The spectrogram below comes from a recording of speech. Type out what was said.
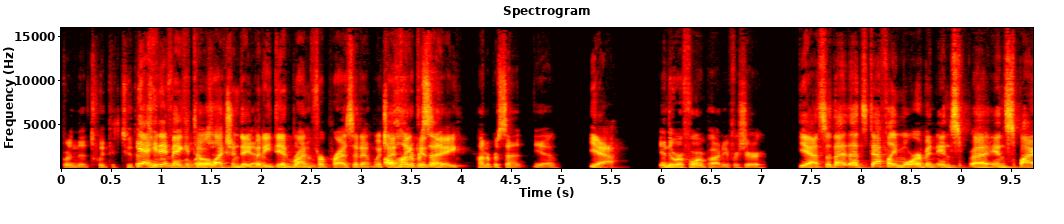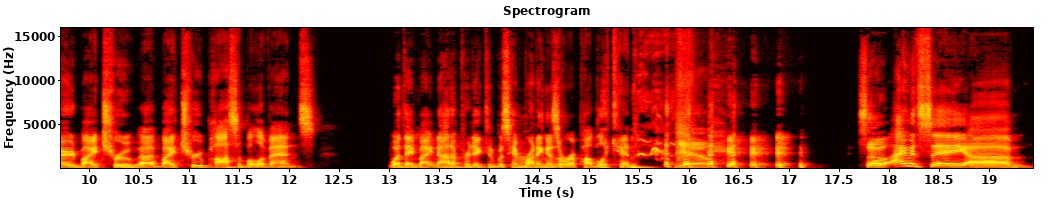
From the tw- 2000 Yeah, he didn't make it to election day, Yeah. but he did run for president, which Oh, I think is 100%. a 100%. Yeah. yeah. In the Reform Party, for sure. yeah so that that's definitely more of an ins- uh, inspired by true uh, by true possible events what they might not have predicted was him running as a republican Yeah. so i would say um,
